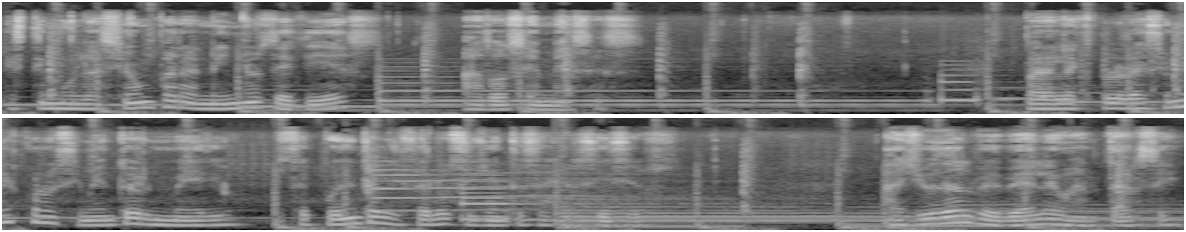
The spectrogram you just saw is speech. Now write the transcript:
Estimulación para niños de 10 a 12 meses. Para la exploración y conocimiento del medio se pueden realizar los siguientes ejercicios. Ayuda al bebé a levantarse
